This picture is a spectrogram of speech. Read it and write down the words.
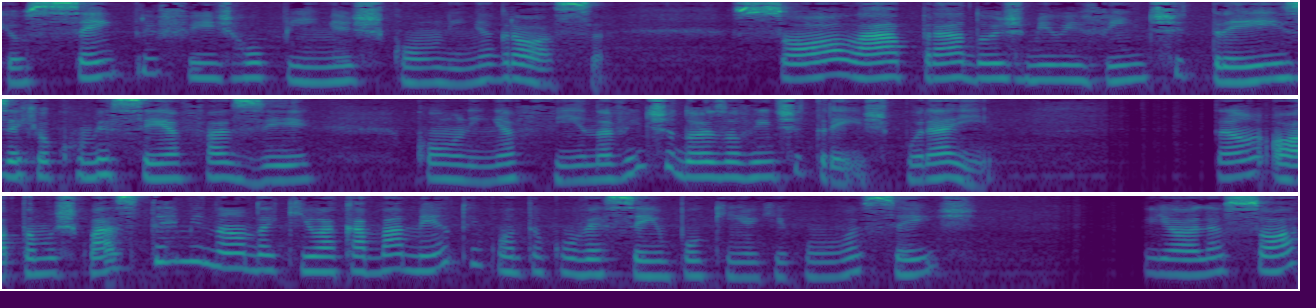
eu sempre fiz roupinhas com linha grossa. Só lá para 2023 é que eu comecei a fazer com linha fina, 22 ou 23, por aí. Então, ó, estamos quase terminando aqui o acabamento enquanto eu conversei um pouquinho aqui com vocês. E olha só,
